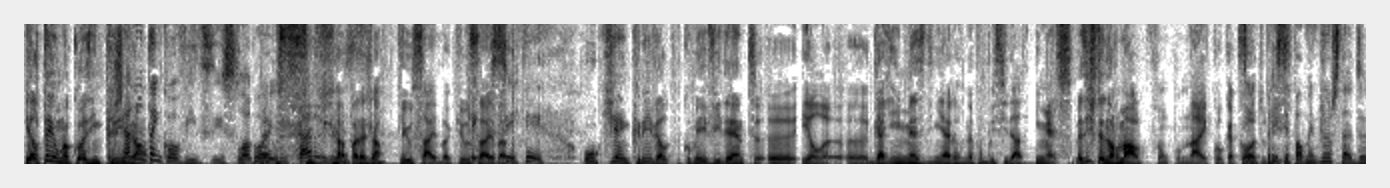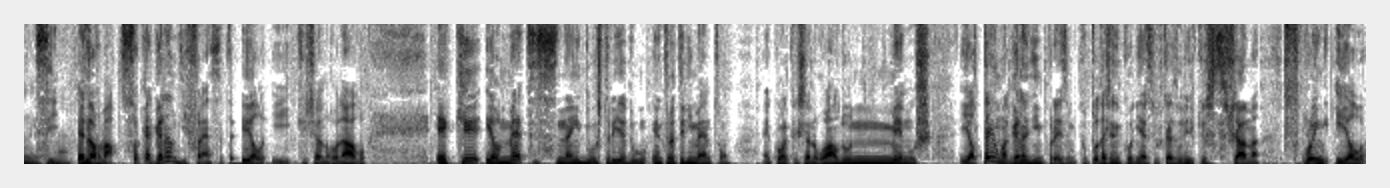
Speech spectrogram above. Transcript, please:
Ele tem uma coisa incrível. Já não tem Covid, isso logo para Pois, começar. Sim, já para já. Que eu saiba, que Que- saiba. sim. O que é incrível, como é evidente, eh, ele eh, ganha imenso dinheiro na publicidade. Imenso. Mas isto é normal. São com Nike, Coca-Cola, tudo isso. principalmente nos Estados Unidos. Sim, não é? é normal. Só que a grande diferença entre ele e Cristiano Ronaldo é que ele mete-se na indústria do entretenimento, enquanto Cristiano Ronaldo menos. E ele tem uma grande empresa que toda a gente conhece nos Estados Unidos, que se chama Spring Hill,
